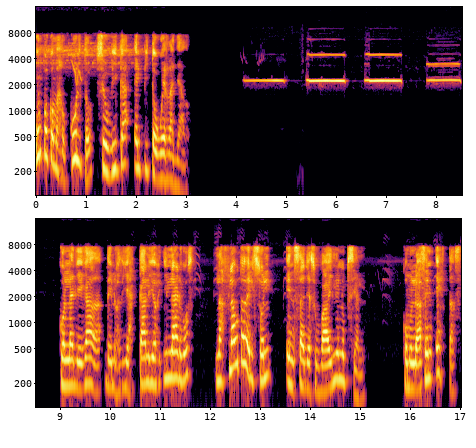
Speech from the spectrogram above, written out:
Un poco más oculto se ubica el pitohue rayado. Con la llegada de los días cálidos y largos, la flauta del sol ensaya su baile nupcial, como lo hacen estas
